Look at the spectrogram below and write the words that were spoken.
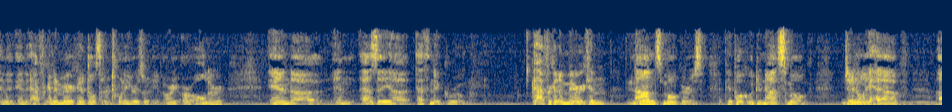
in, in African American adults that are 20 years or, or, or older. And, uh, and as a uh, ethnic group, African American non smokers, people who do not smoke, generally have a,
